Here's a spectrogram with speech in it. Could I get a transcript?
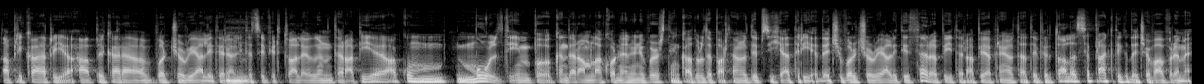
aplicarea, aplicarea virtual reality, mm. realității virtuale în terapie, acum mult timp, uh, când eram la Cornell University în cadrul departamentului de psihiatrie. Deci virtual reality therapy, terapia prin realitate virtuală, se practică de ceva vreme.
